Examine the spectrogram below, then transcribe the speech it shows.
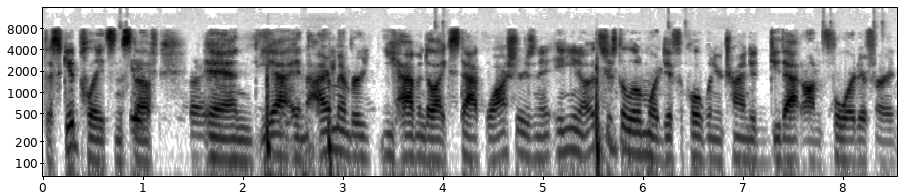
the skid plates and stuff right. and yeah and i remember you having to like stack washers and, it, and you know it's just a little more difficult when you're trying to do that on four different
